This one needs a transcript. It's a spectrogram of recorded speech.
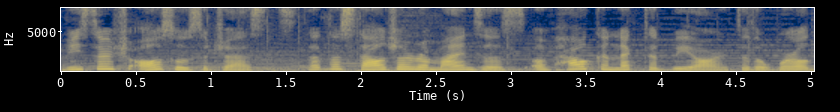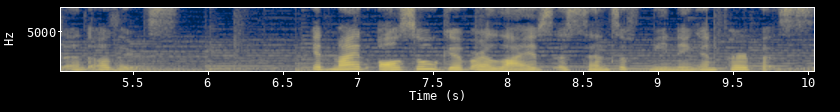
Research also suggests that nostalgia reminds us of how connected we are to the world and others. It might also give our lives a sense of meaning and purpose.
